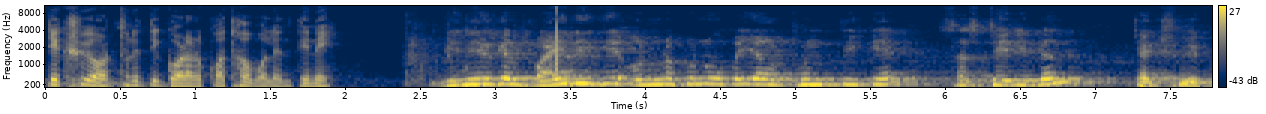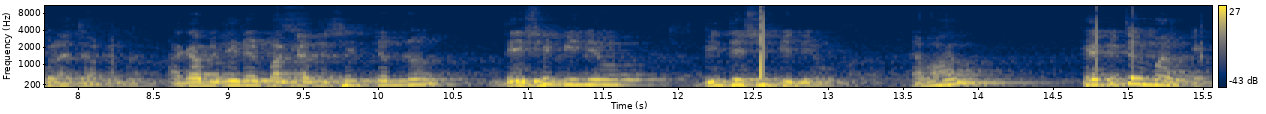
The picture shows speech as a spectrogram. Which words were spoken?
টেকসই অর্থনীতি গড়ার কথাও বলেন তিনি। বিনিয়োগের বাইরে গিয়ে অন্য কোনো উপায়ে অর্থনীতিকে সাস্টেনেবল টেকসই করা যাবে না। আগামী দিনের বাংলাদেশের জন্য দেশি বিনিয়োগ, বিদেশি বিনিয়োগ এবং ক্যাপিটাল মার্কেট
